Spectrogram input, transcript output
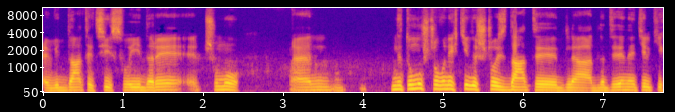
віддати ці свої дари. Чому? Не тому, що вони хотіли щось дати для, для дитини, тільки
